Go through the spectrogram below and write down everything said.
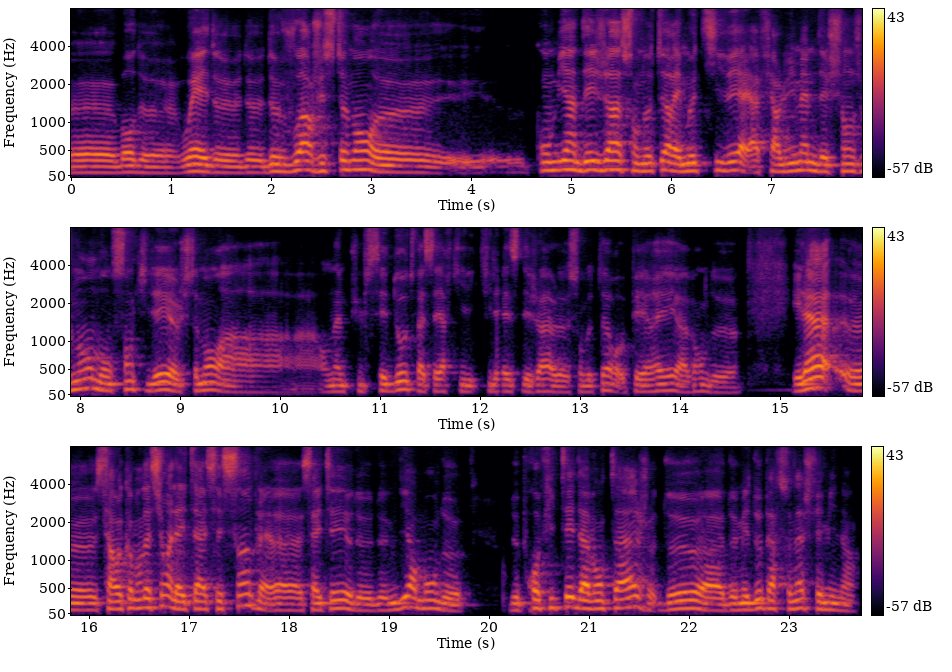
euh, bon, de, ouais, de, de, voir justement euh, combien déjà son auteur est motivé à faire lui-même des changements. Bon, on sent qu'il est justement à en impulser d'autres, c'est-à-dire qu'il laisse déjà son auteur opérer avant de. Et là, euh, sa recommandation, elle a été assez simple. ça a été de, de me dire bon, de, de profiter davantage de, de mes deux personnages féminins.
